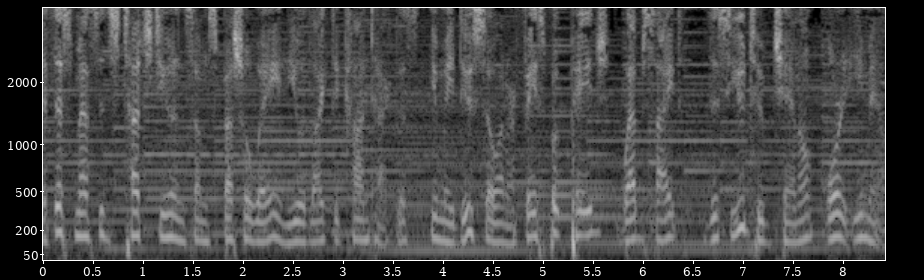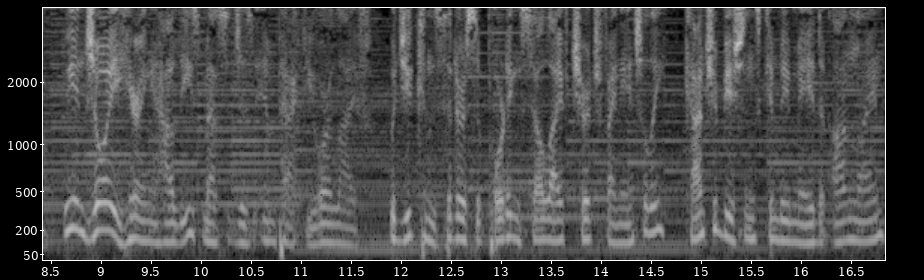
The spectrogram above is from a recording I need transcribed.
If this message touched you in some special way and you would like to contact us, you may do so on our Facebook page, website, this YouTube channel, or email. We enjoy hearing how these messages impact your life. Would you consider supporting Cell Life Church financially? Contributions can be made online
